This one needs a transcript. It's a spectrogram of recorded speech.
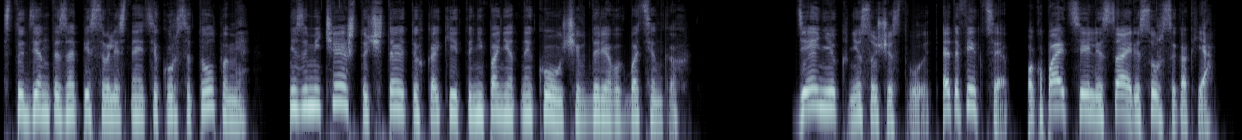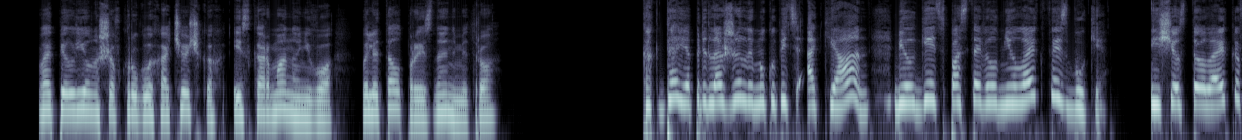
Студенты записывались на эти курсы толпами, не замечая, что читают их какие-то непонятные коучи в дырявых ботинках. Денег не существует. Это фикция. Покупайте леса и ресурсы, как я». Вопил юноша в круглых очочках, и из кармана у него вылетал проездной на метро. «Когда я предложила ему купить океан, Билл Гейтс поставил мне лайк в Фейсбуке. Еще сто лайков,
